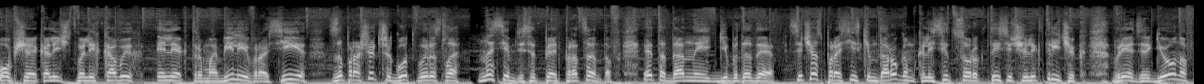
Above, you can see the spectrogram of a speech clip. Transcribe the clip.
Общее количество легковых электромобилей в России за прошедший год выросло на 75%. Это данные ГИБДД. Сейчас по российским дорогам колесит 40 тысяч электричек. В ряде регионов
